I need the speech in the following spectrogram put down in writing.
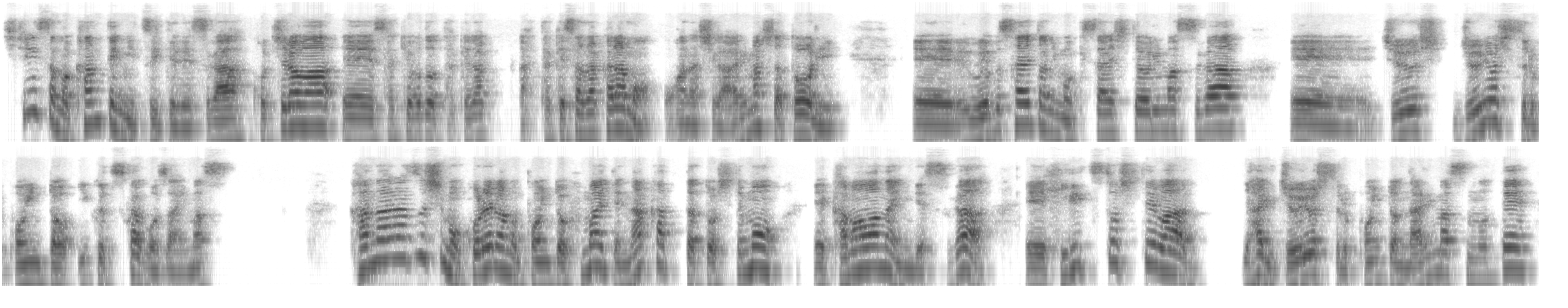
審査の観点についてですが、こちらは、えー、先ほど武田竹貞からもお話がありました通り、えー、ウェブサイトにも記載しておりますが、えー、重重要視するポイントいくつかございます。必ずしもこれらのポイントを踏まえてなかったとしても、え構わないんですが、え比率としては、やはり重要視するポイントになりますので、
